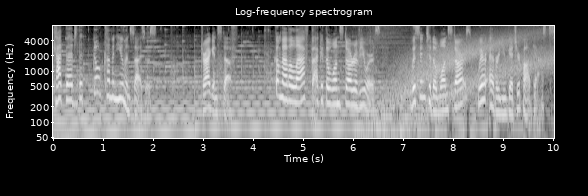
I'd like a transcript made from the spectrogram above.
Cat beds that don't come in human sizes. Dragon stuff. Come have a laugh back at the one star reviewers. Listen to the one stars wherever you get your podcasts.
